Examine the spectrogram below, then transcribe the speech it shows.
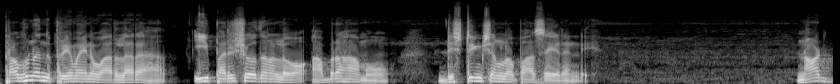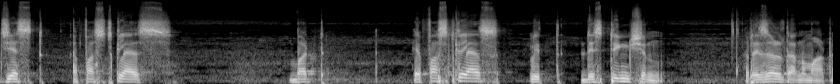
ప్రభునందు ప్రియమైన వారులారా ఈ పరిశోధనలో అబ్రహాము డిస్టింక్షన్లో పాస్ అయ్యాడండి. Not just a first class but a first class with distinction result అన్నమాట.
